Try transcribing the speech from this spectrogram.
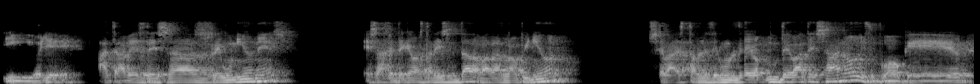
Y oye, a través de esas reuniones, esa gente que va a estar ahí sentada va a dar la opinión, se va a establecer un debate sano y supongo que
